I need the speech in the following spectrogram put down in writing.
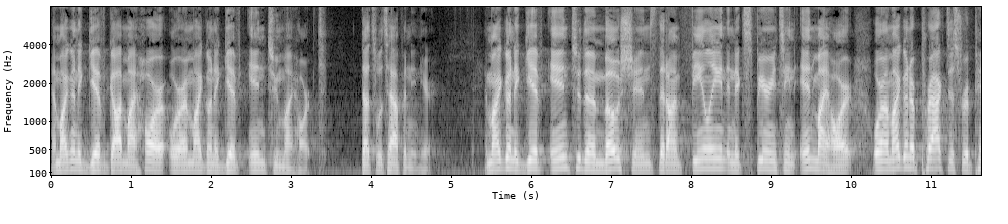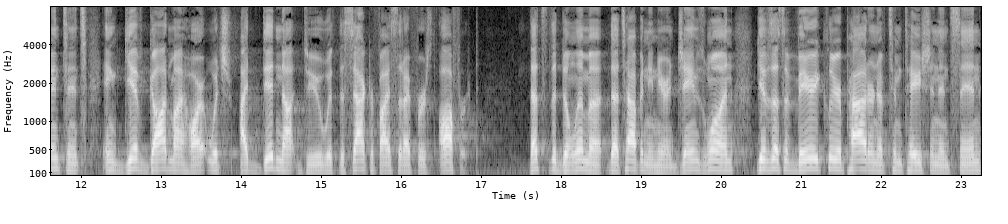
Am I going to give God my heart or am I going to give into my heart? That's what's happening here. Am I going to give into the emotions that I'm feeling and experiencing in my heart, or am I going to practice repentance and give God my heart, which I did not do with the sacrifice that I first offered? That's the dilemma that's happening here. And James 1 gives us a very clear pattern of temptation and sin.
